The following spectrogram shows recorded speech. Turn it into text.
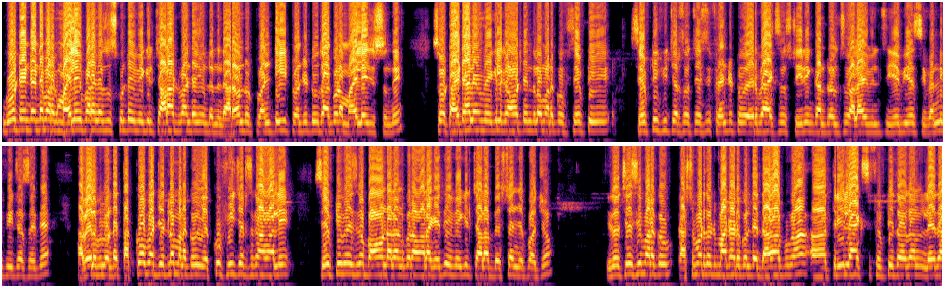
ఇంకోటి ఏంటంటే మనకు మైలేజ్ పరంగా చూసుకుంటే వెహికల్ చాలా అడ్వాంటేజ్ ఉంటుంది అరౌండ్ ట్వంటీ ట్వంటీ టూ దాకా కూడా మైలేజ్ ఇస్తుంది. సో టైటానియం వెహికల్ కాబట్టి ఇందులో మనకు సేఫ్టీ సేఫ్టీ ఫీచర్స్ వచ్చేసి front two air bags steering controls alloy wheels ABS ఇవన్నీ ఫీచర్స్ అయితే అవైలబుల్ ఉంటాయి. తక్కువ బడ్జెట్లో మనకు ఎక్కువ ఫీచర్స్ కావాలి సేఫ్టీ వైజ్గా బాగుండాలనుకున్న వాళ్ళకైతే ఈ వెహికల్ చాలా బెస్ట్ అని చెప్పొచ్చు. ఇది వచ్చేసి మనకు కస్టమర్ తోటి మాట్లాడుకుంటే దాదాపుగా త్రీ ల్యాక్స్ ఫిఫ్టీ థౌసండ్ లేదా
